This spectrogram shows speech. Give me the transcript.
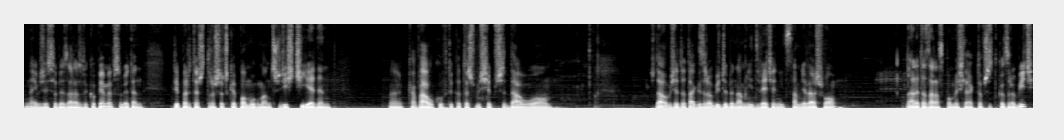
Najwyżej sobie zaraz wykopiemy. W sumie ten creeper też troszeczkę pomógł. Mam 31 e, kawałków, tylko też by się przydało. Przydałoby się to tak zrobić, żeby nam nic, wiecie, nic tam nie weszło. No ale to zaraz pomyślę, jak to wszystko zrobić.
